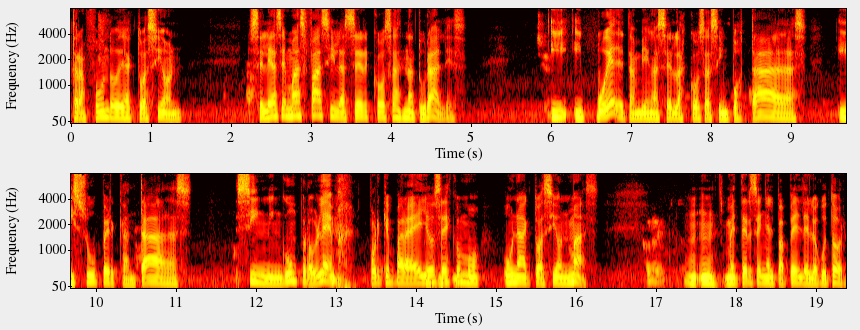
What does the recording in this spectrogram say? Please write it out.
trasfondo de actuación, se le hace más fácil hacer cosas naturales. Y, y, puede también hacer las cosas impostadas y súper cantadas sin ningún problema porque para ellos es como una actuación más. Correcto. meterse en el papel de locutor.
